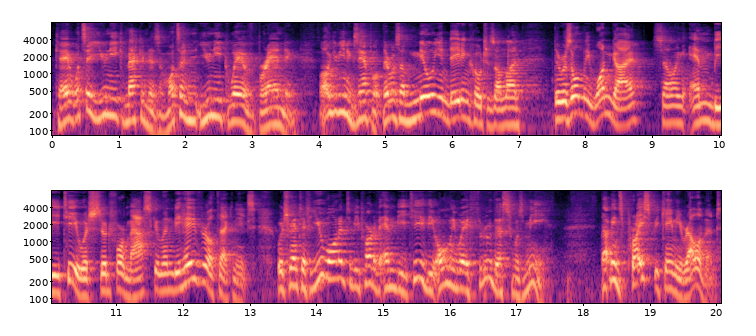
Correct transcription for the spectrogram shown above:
Okay, what's a unique mechanism? What's a unique way of branding? Well, I'll give you an example. There was a million dating coaches online. There was only one guy selling MBT, which stood for masculine behavioral techniques, which meant if you wanted to be part of MBT, the only way through this was me. That means price became irrelevant.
